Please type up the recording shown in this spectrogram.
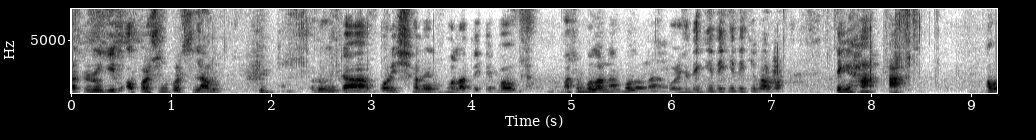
একটা রুগীর অপারেশন করছিলাম। রুগীটা বরিশালের ভোলা থেকে বাসা ভোলা না ভোলা না, বরিশাল। দেখি দেখি দেখি, বাবা। দেখি, হা হা। বাবু,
